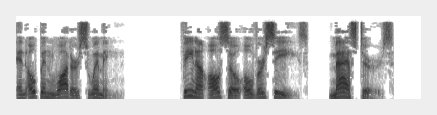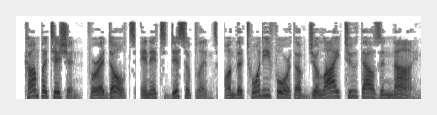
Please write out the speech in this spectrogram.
And open water swimming. FINA also oversees «Masters» competition for adults in its disciplines. On the 24th of July 2009,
